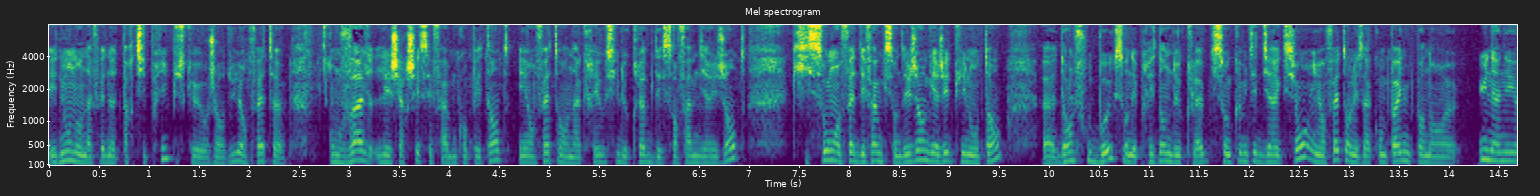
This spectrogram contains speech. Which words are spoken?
Et nous, on en a fait notre parti pris puisque aujourd'hui, en fait on va les chercher ces femmes compétentes et en fait on a créé aussi le club des 100 femmes dirigeantes qui sont en fait des femmes qui sont déjà engagées depuis longtemps euh, dans le football, qui sont des présidentes de clubs, qui sont au comité de direction et en fait on les accompagne pendant euh, une année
